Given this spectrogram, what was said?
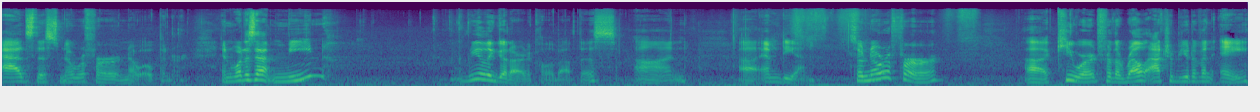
adds this no referrer, no opener. And what does that mean? Really good article about this on uh, MDN. So no referrer, uh, keyword for the rel attribute of an A,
